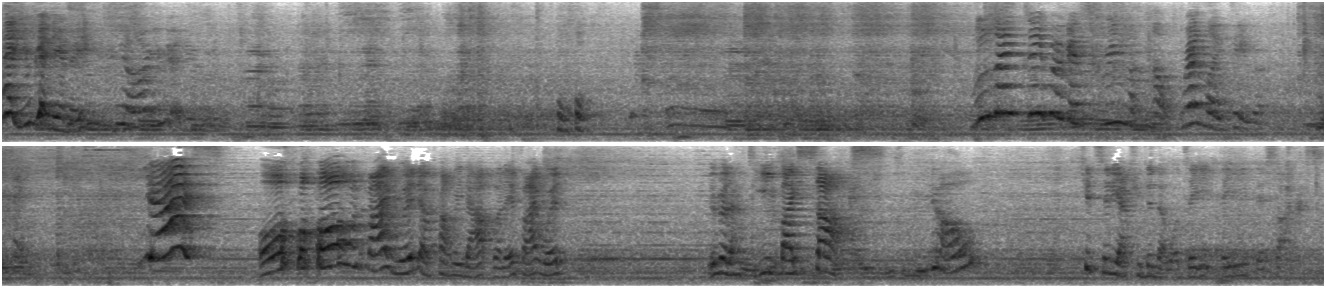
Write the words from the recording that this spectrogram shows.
Hey, you get near me. No, you get it. Blue lightsaber against green. No, red lightsaber. Yes! Oh, if I win, uh, probably not, but if I win, you're gonna have to eat my socks. No. Kid City actually did that once. They eat, they eat their socks.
